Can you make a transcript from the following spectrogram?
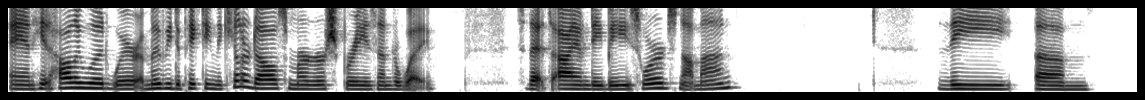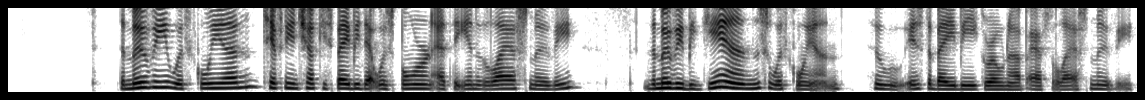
and hit Hollywood, where a movie depicting the killer doll's murder spree is underway. So that's IMDb's words, not mine. The um, the movie with Glenn, Tiffany and Chucky's baby that was born at the end of the last movie. The movie begins with Glenn, who is the baby grown up after the last movie.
